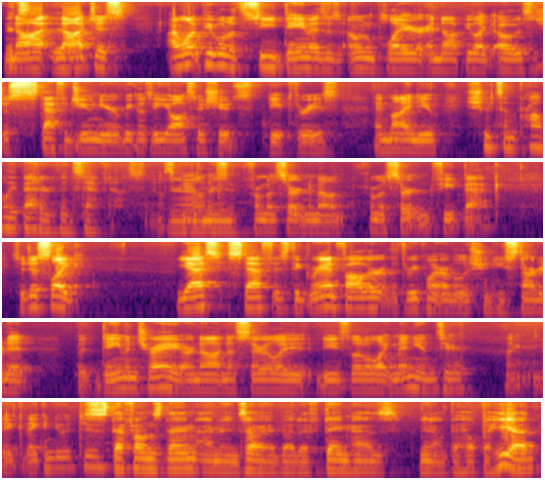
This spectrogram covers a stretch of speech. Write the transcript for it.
It's- not yeah. not just. I want people to see Dame as his own player and not be like, oh, this is just Steph Jr. because he also shoots deep threes. And mind you, shoots them probably better than Steph does. Let's be Yeah, I honest. mean- from a certain amount, from a certain feedback. So just like, yes, Steph is the grandfather of the three point revolution. He started it, but Dame and Trae are not necessarily these little like minions here. Like they, they can do it too. Steph owns Dame. I mean, sorry, but if Dame has you know the help that he had,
